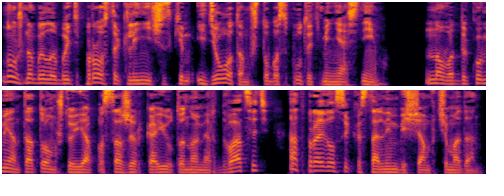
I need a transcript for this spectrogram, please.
Нужно было быть просто клиническим идиотом, чтобы спутать меня с ним. Но вот документ о том, что я пассажир каюты номер 20, отправился к остальным вещам в чемодан.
